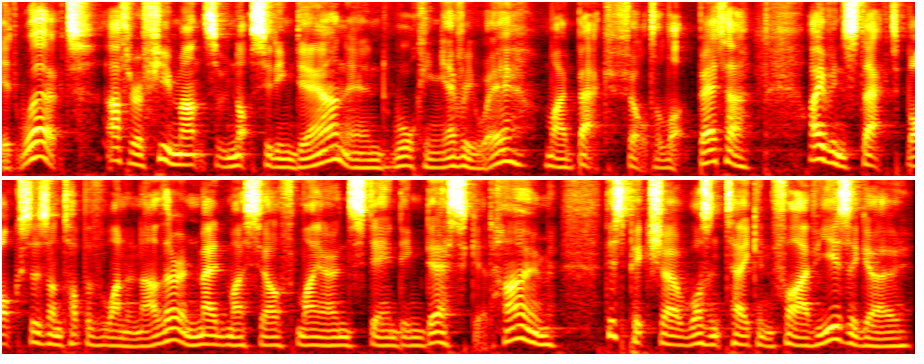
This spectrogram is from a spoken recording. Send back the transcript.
It worked. After a few months of not sitting down and walking everywhere, my back felt a lot better. I even stacked boxes on top of one another and made myself my own standing desk at home. This picture wasn't taken five years ago,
